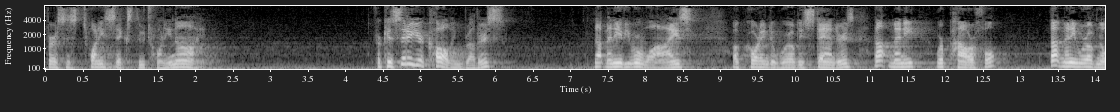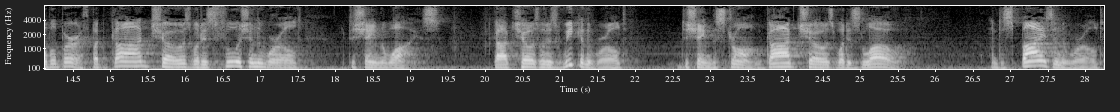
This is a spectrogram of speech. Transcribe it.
verses 26 through 29. For consider your calling, brothers. Not many of you were wise according to worldly standards, not many were powerful, not many were of noble birth, but God chose what is foolish in the world to shame the wise. God chose what is weak in the world to shame the strong. God chose what is low and despised in the world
